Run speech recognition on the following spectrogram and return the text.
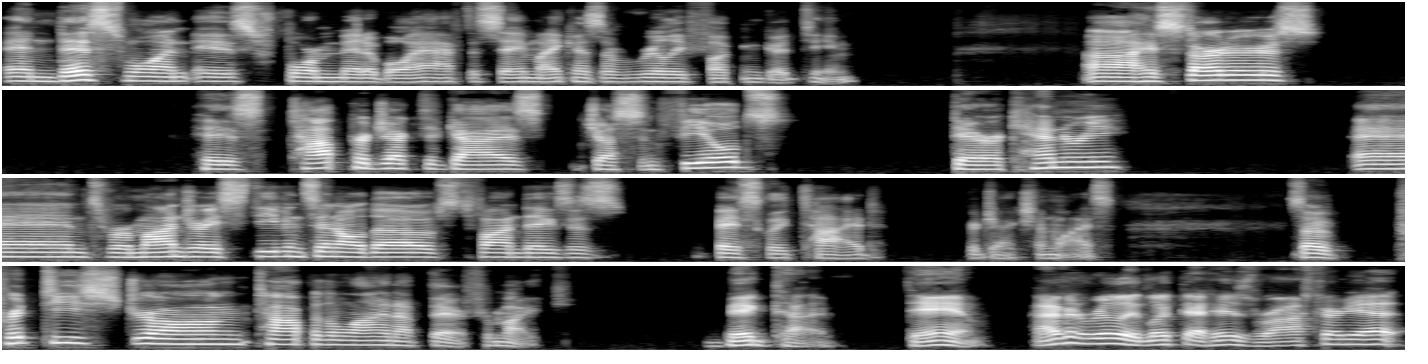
and this one is formidable. I have to say, Mike has a really fucking good team. Uh, his starters, his top projected guys: Justin Fields, Derrick Henry, and Rhamondre Stevenson. Although Stefon Diggs is basically tied projection wise, so pretty strong top of the lineup there for Mike. Big time. Damn. I haven't really looked at his roster yet.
